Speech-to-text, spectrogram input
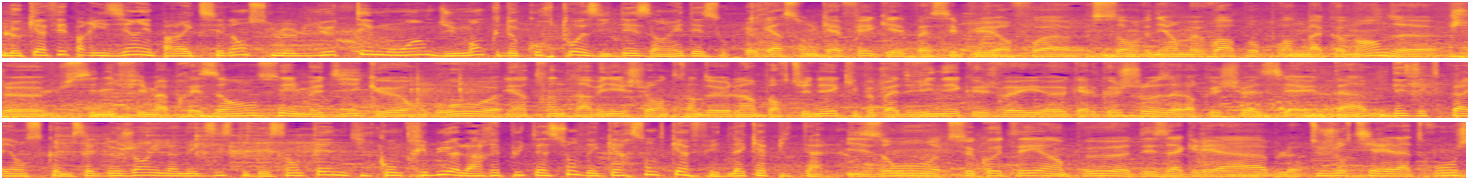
Le café parisien est par excellence le lieu témoin du manque de courtoisie des uns et des autres. Le garçon de café qui est passé plusieurs fois euh, sans venir me voir pour prendre ma commande, euh, je lui signifie ma présence. Il me dit que en gros, il est en train de travailler, je suis en train de l'importuner, qu'il peut pas deviner que je veuille euh, quelque chose alors que je suis assis à une table. Des expériences comme celle de Jean, il en existe des centaines qui contribuent à la réputation des garçons de café de la capitale. Ils ont ce côté un peu désagréable, toujours tirer la tronche,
